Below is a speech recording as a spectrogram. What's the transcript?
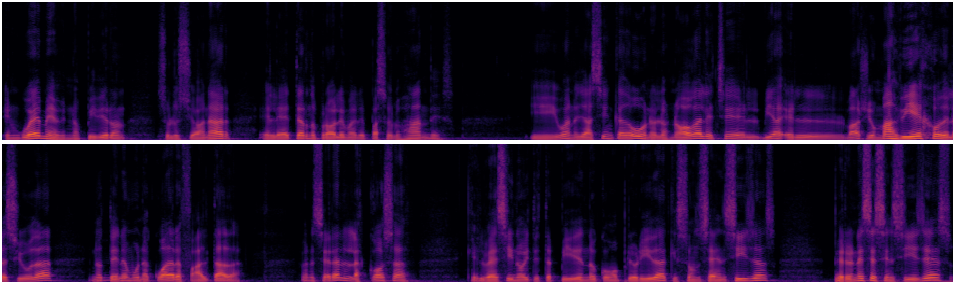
en Güemes nos pidieron solucionar el eterno problema del paso de los Andes. Y bueno, ya así en cada uno. En los Nogales, che, el, el barrio más viejo de la ciudad, no tenemos una cuadra faltada. Bueno, serán las cosas que el vecino hoy te está pidiendo como prioridad, que son sencillas, pero en esa sencillez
